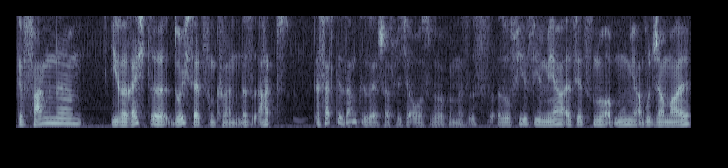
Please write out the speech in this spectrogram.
Gefangene ihre Rechte durchsetzen können, das hat, das hat gesamtgesellschaftliche Auswirkungen. Das ist also viel, viel mehr als jetzt nur, ob Mumia Abu Jamal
